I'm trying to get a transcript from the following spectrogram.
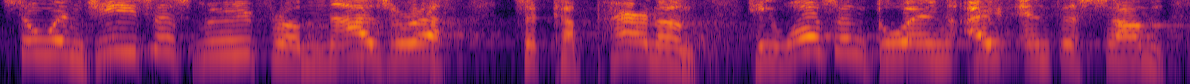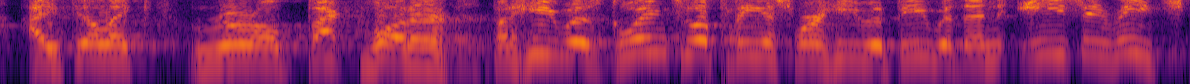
So when Jesus moved from Nazareth to Capernaum, he wasn't going out into some idyllic rural backwater, but he was going to a place where he would be within easy reach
